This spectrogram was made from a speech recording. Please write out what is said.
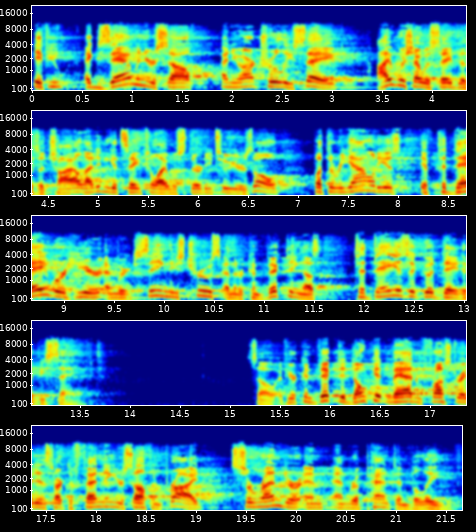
If you examine yourself and you aren't truly saved, I wish I was saved as a child. I didn't get saved till I was 32 years old. But the reality is, if today we're here and we're seeing these truths and they're convicting us, today is a good day to be saved. So if you're convicted, don't get mad and frustrated and start defending yourself in pride. Surrender and, and repent and believe.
